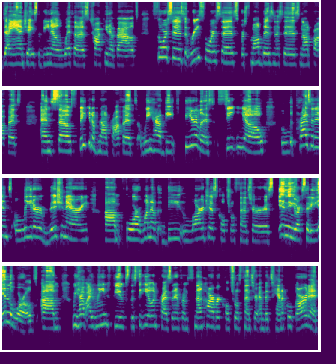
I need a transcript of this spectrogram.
Diane J. Savino with us talking about sources, resources for small businesses, nonprofits. And so, speaking of nonprofits, we have the fearless CEO, president, leader, visionary um, for one of the largest cultural centers in New York City, in the world. Um, we have Eileen Fuchs, the CEO and president from Snug Harbor Cultural Center and Botanical Garden.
